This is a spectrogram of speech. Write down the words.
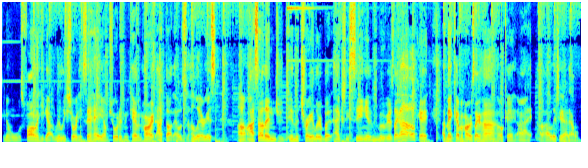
you know, was falling. He got really short. He said, "Hey, I'm shorter than Kevin Hart." I thought that was hilarious. Uh, I saw that in, in, the trailer, but actually seeing it in the movie, it's like, oh, okay. I bet Kevin Hart was like, huh, okay, all right, I'll, I'll let you have that one.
